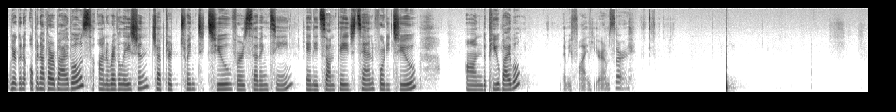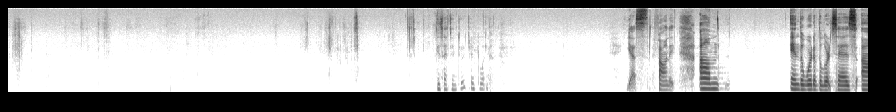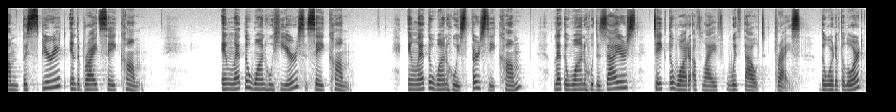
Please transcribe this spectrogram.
We're going to open up our Bibles on Revelation chapter 22, verse 17, and it's on page 1042 on the Pew Bible. Let me find here, I'm sorry. Is that 22 21? Yes, I found it. Um, and the word of the Lord says, um, The Spirit and the bride say, Come. And let the one who hears say, Come. And let the one who is thirsty come. Let the one who desires take the water of life without price. The word of the Lord.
